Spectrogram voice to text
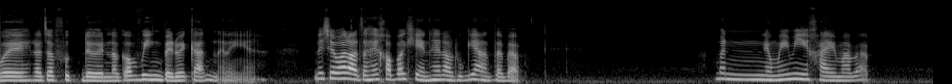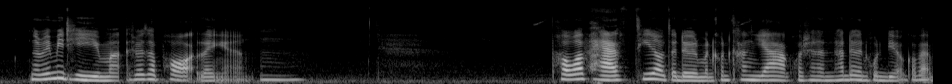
เว้ย เราจะฝึกเดินแล้วก็วิ่งไปด้วยกันอะไรเงี้ย ไม่ใช่ว่าเราจะให้เขาประเคนให้เราทุกอย่างแต่แบบ มันยังไม่มีใครมาแบบมันไม่มีทีมอะช่วย support อะไรเงี้ย อืม เพราะว่าแพทที่เราจะเดินมันค่อนข้างยาก เพราะฉะนั้นถ้าเดินคนเดียวก็แบบ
